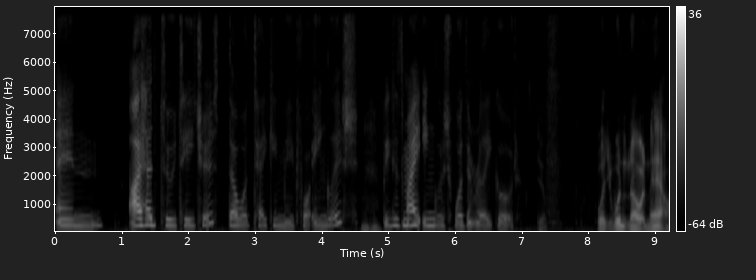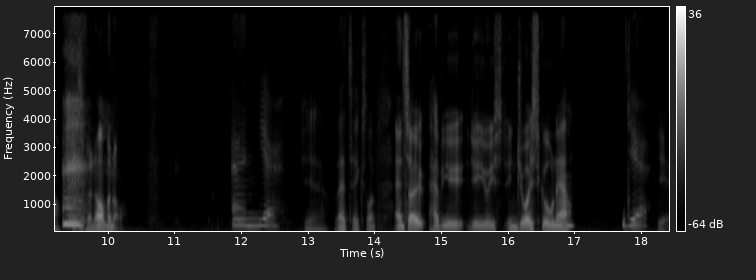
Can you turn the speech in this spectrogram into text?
and I had two teachers that were taking me for English Mhm. because my English wasn't really good. Well, you wouldn't know it now. It's phenomenal. And yeah, Yeah, that's excellent. And so, have you do you enjoy school now? yeah. Yeah,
